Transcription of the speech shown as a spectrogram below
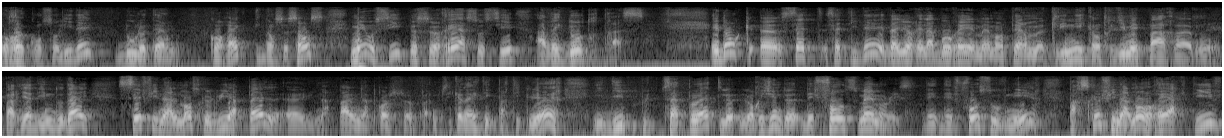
reconsolider, d'où le terme correct dans ce sens, mais aussi de se réassocier avec d'autres traces. Et donc, euh, cette, idée, d'ailleurs élaborée même en termes cliniques, entre guillemets, par, euh, par Yadin Doudaï, c'est finalement ce que lui appelle, euh, il n'a pas une approche psychanalytique particulière, il dit que ça peut être l'origine de, des false memories, des, faux souvenirs, parce que finalement on réactive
